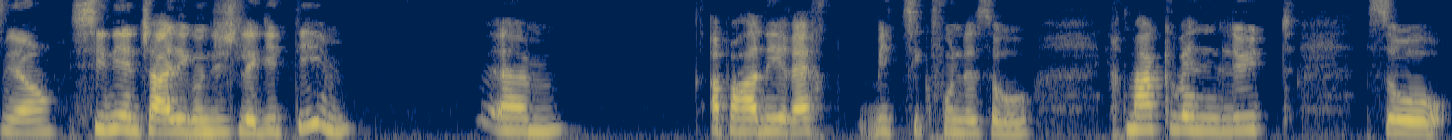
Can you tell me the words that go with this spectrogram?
Ja. seine Entscheidung und ist legitim. Ähm, aber habe ich recht witzig gefunden. So. Ich mag, wenn Leute so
